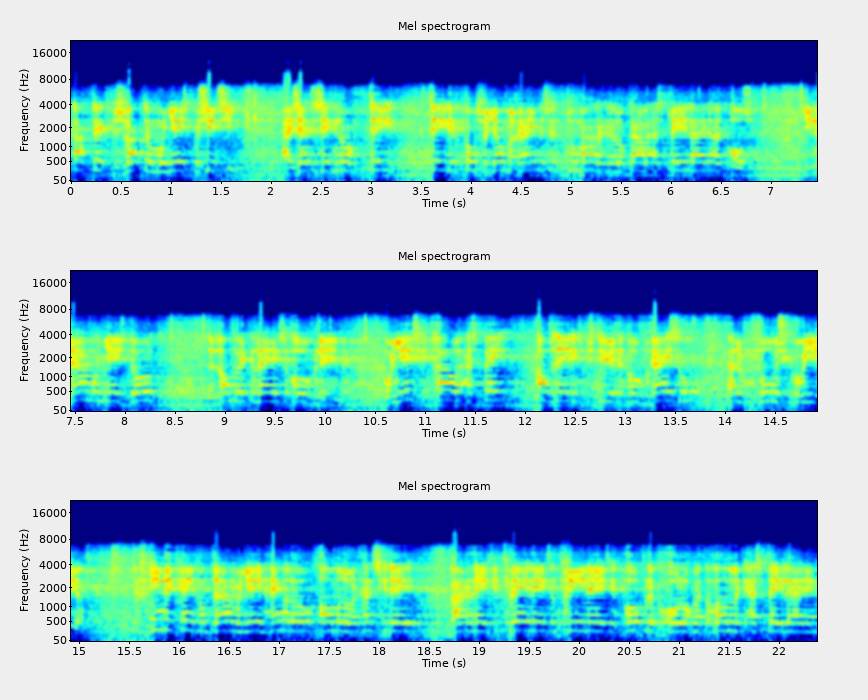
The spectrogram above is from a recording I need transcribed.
Jaren 80 verzwakte Monniers positie. Hij zette zich nog te tegen de komst van Jan Marijnissen, toenmalige lokale SP-leider uit Os, die na Monniers dood de landelijke leiding zou overnemen. Monniers getrouwe SP-afdelingsbestuur in Overijssel werden vervolgens gerooieerd. De vriendenkring van Daan Monnier in Hengelo, Almelo en Enschede waren in 1992 1993 in openlijke oorlog met de landelijke SP-leiding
